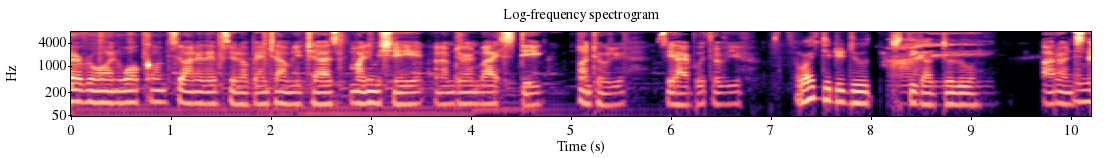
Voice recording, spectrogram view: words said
everyone. Welcome to another episode of Bench Family Chats. My name is Shay, and I'm joined by Stig and Tolu. Say hi, both of you. Why did you do Stig and Tolu? I don't understand.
